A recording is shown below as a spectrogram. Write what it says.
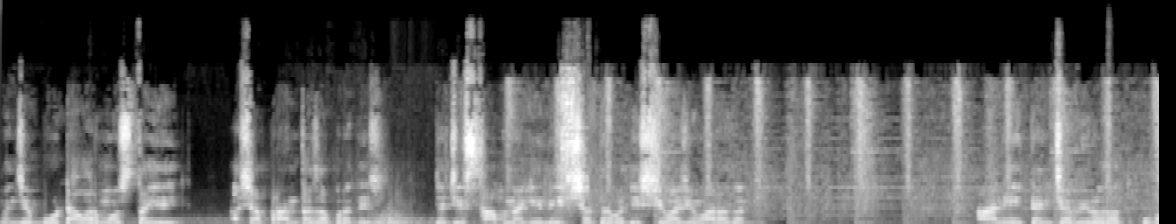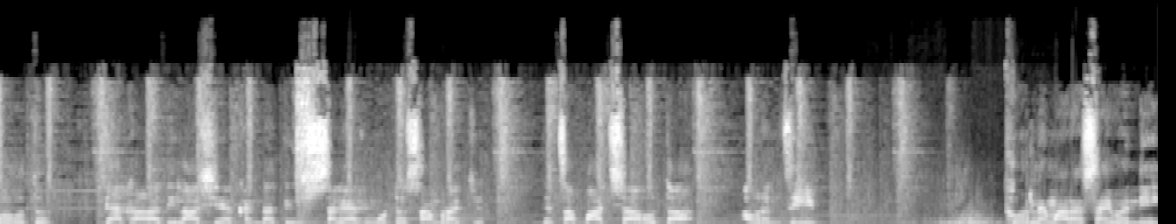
म्हणजे बोटावर मोजता येईल अशा प्रांताचा प्रदेश ज्याची स्थापना केली छत्रपती शिवाजी महाराजांनी. आणि त्यांच्या विरोधात उभं होतं त्या काळातील आशिया खंडातील सगळ्यात मोठं साम्राज्य ज्याचा बादशाह होता औरंगजेब. थोरल्या महाराज साहेबांनी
